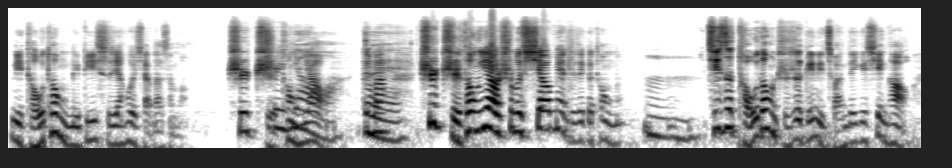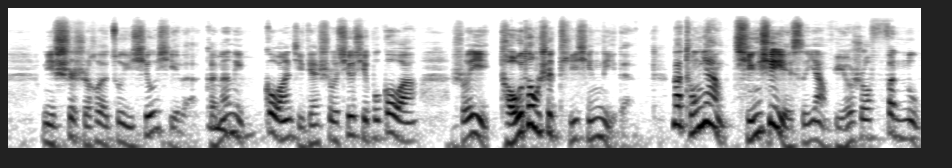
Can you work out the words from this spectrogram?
你头痛，你第一时间会想到什么？吃止痛药啊，对吗？吃止痛药是不是消灭了这个痛呢？嗯嗯。其实头痛只是给你传的一个信号，你是时候要注意休息了。可能你过完几天是不是休息不够啊？所以头痛是提醒你的。那同样情绪也是一样，比如说愤怒，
